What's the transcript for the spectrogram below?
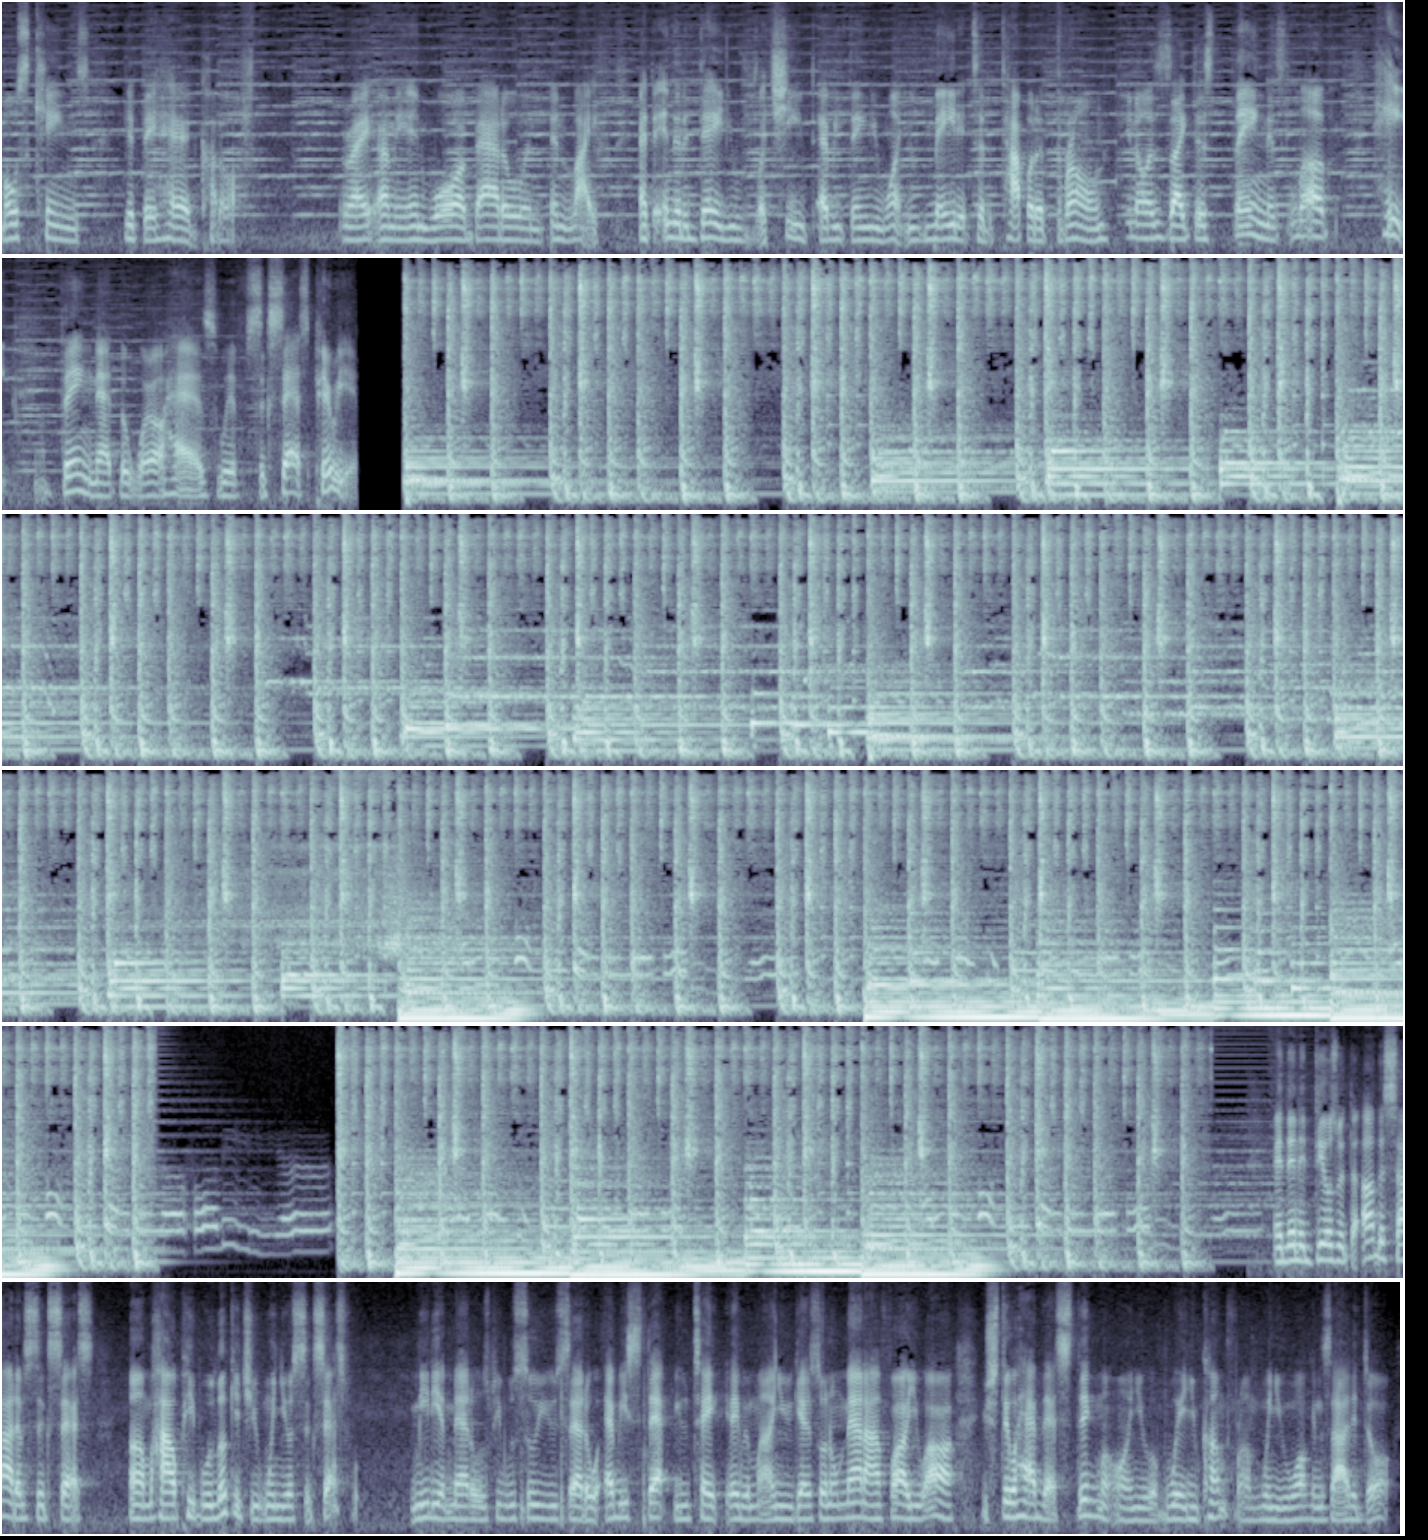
most kings get their head cut off, right? I mean, in war, battle, and in life. At the end of the day, you've achieved everything you want. You've made it to the top of the throne. You know, it's like this thing, this love, hate thing that the world has with success, period. And then it deals with the other side of success, um, how people look at you when you're successful. Media medals, people sue you, settle. Every step you take, they remind you you get it. So no matter how far you are, you still have that stigma on you of where you come from when you walk inside the door.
